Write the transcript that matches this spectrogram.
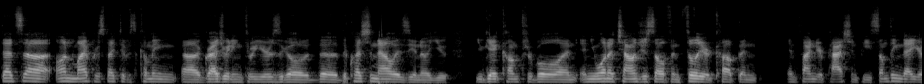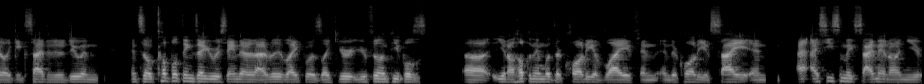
that's uh, on my perspective. It's coming uh, graduating three years ago. the The question now is, you know, you you get comfortable and, and you want to challenge yourself and fill your cup and and find your passion piece, something that you're like excited to do. And and so a couple things that you were saying there that I really liked was like you're you're filling people's uh, you know helping them with their quality of life and, and their quality of sight. And I, I see some excitement on your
